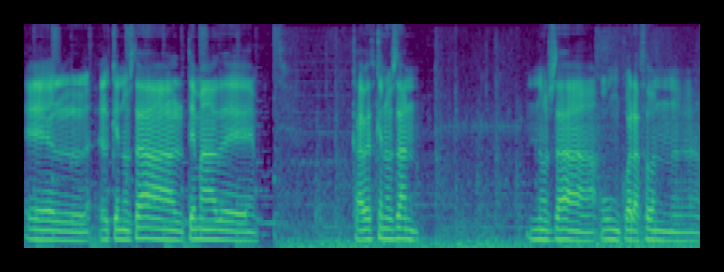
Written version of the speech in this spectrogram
el, el, que nos da el tema de... Cada vez que nos dan... Nos da un corazón... Eh,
